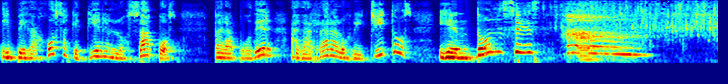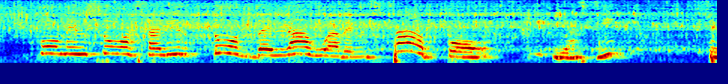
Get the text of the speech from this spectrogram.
y pegajosa que tienen los sapos para poder agarrar a los bichitos y entonces ¡ah! comenzó a salir toda el agua del sapo y así se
